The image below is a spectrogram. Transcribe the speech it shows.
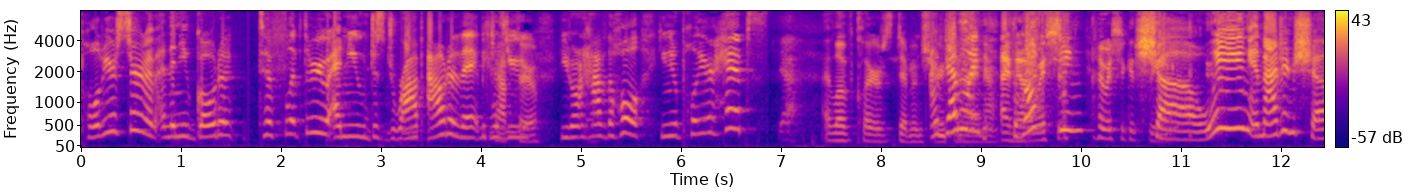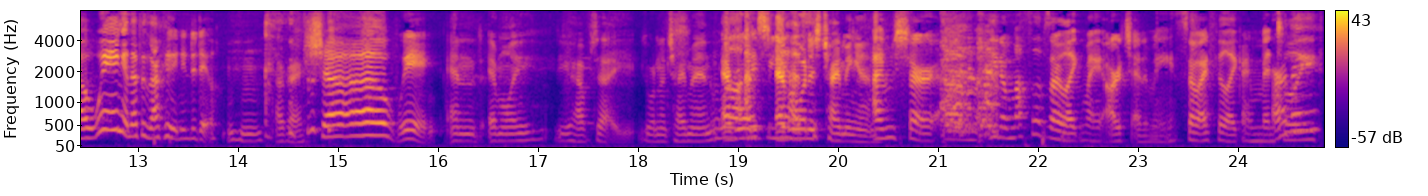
pull to your sternum, and then you go to to flip through, and you just drop out of it because Drop you through. you don't have the hole. You need to pull your hips. yeah. I love Claire's demonstration I'm demoing right now. I know. I wish, thrusting. I wish you could see. Showing, imagine showing, and that's exactly what you need to do. Mm-hmm. Okay. Showing. And Emily, you have to? You want to chime in? Well, Everyone's I- yes. everyone is chiming in. I'm sure. Um, you know, muscle ups are like my arch enemy. So I feel like I'm mentally,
